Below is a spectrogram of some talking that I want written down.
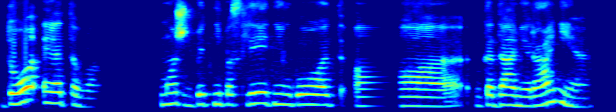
До этого, может быть, не последний год, а годами ранее,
